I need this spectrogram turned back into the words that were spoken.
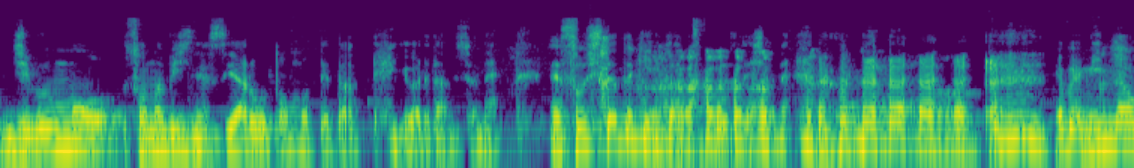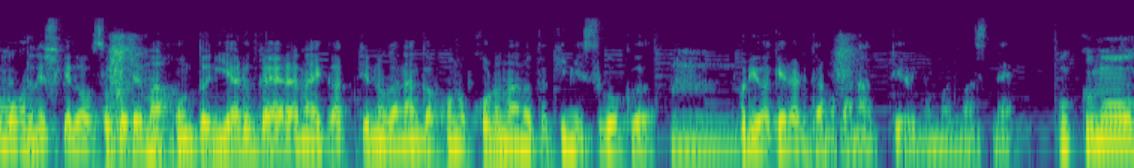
自分もそのビジネスやろうと思ってたって言われたんですよね。えそうした時にガッツポーズでしたね。やっぱりみんな思うんですけどそこでまあ本当にやるかやらないかっていうのがなんかこのコロナの時にすごくうん。振り分けられたのかなっていうふうに思いますね。僕も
